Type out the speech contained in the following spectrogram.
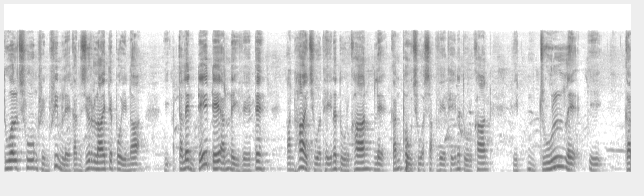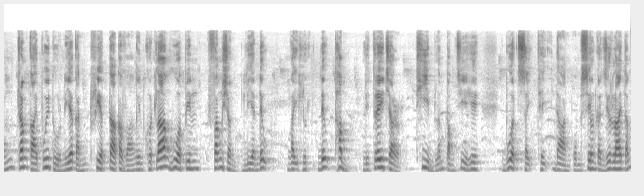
tual chung hrim hrim le kan zir lai te poina talent te te an nei ve te an hai chu theina tur khan le kan pho chu sak ve theina tur khan i trul le i kan tangkai pui tur nia kan hriat ta ka wangin khotlang huapin function lian deuh ngai hlut deuh tham literature theme lampang chi hi buat sai thei dan om seon kan zir lai tam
